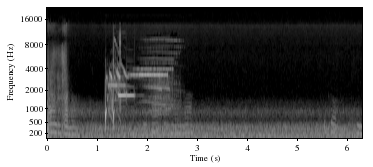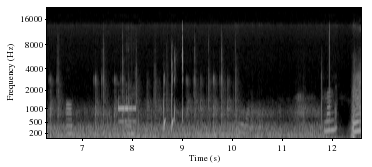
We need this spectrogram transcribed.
ต้องดีกว่าเนอะนั่นแหละเออ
